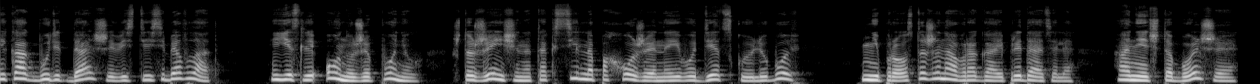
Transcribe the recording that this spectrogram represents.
И как будет дальше вести себя Влад, если он уже понял, что женщина, так сильно похожая на его детскую любовь, не просто жена врага и предателя, а нечто большее?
